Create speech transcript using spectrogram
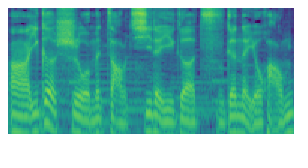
啊，一个是我们早期的一个词根的优化。我们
